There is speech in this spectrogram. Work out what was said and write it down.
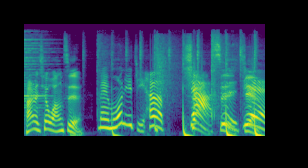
卡尔丘王子，美魔女几何？下次见。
